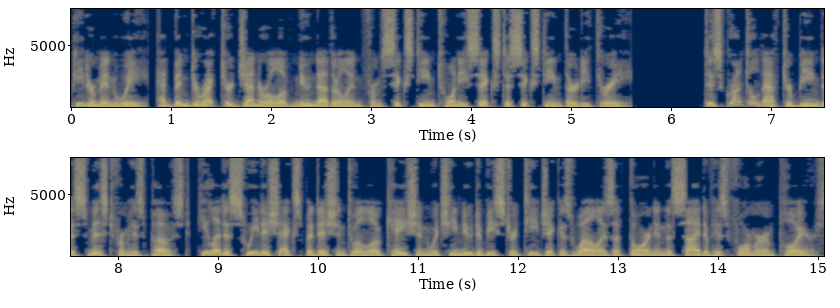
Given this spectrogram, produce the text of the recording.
Peter Minuit, had been Director General of New Netherland from 1626 to 1633. Disgruntled after being dismissed from his post, he led a Swedish expedition to a location which he knew to be strategic as well as a thorn in the side of his former employers.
